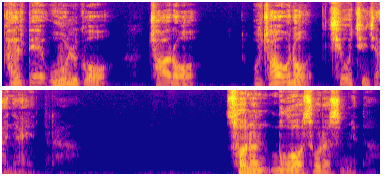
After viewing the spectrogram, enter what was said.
갈 때 울고 좌우로 좌우로 치우치지 아니하였더라. 손은 무거워서 울었습니다.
